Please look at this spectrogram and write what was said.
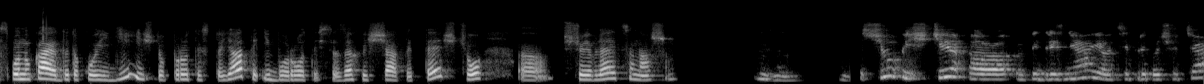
Спонукає до такої дії, щоб протистояти і боротися, захищати те, що, е, що є нашим. Що ще е, відрізняє ці три почуття,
